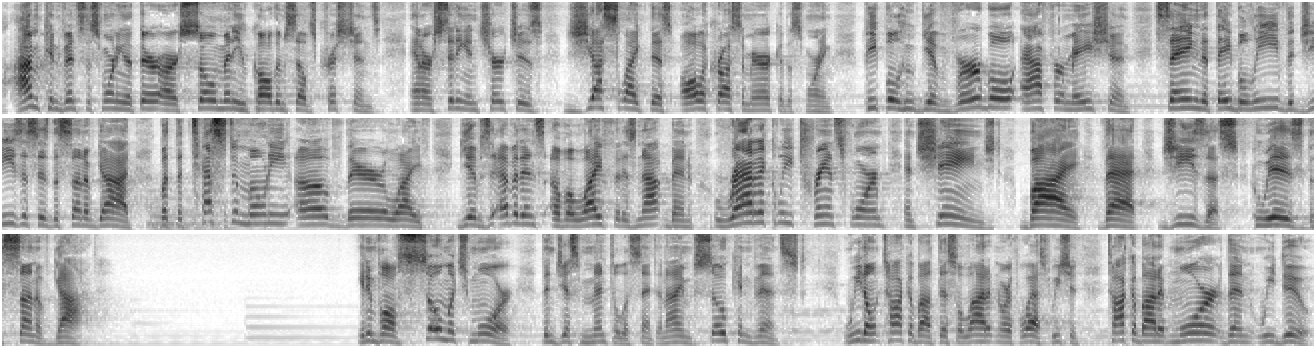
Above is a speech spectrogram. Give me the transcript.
I'm convinced this morning that there are so many who call themselves Christians and are sitting in churches just like this all across America this morning. People who give verbal affirmation saying that they believe that Jesus is the Son of God, but the testimony of their life gives evidence of a life that has not been radically transformed and changed by that Jesus who is the Son of God. It involves so much more than just mental assent. And I'm so convinced we don't talk about this a lot at Northwest. We should talk about it more than we do.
